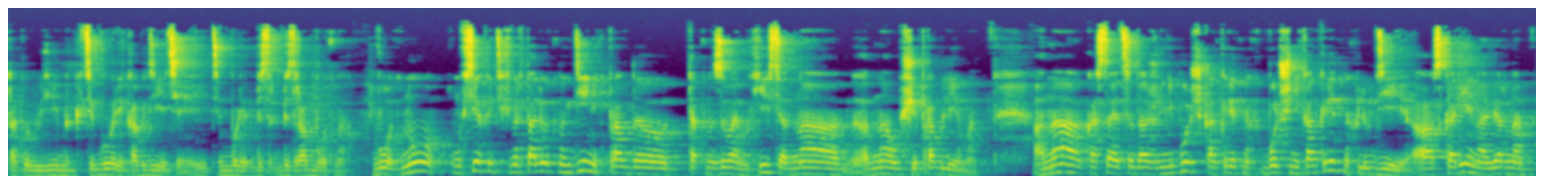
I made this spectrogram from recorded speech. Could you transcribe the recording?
такой уязвимой категории, как дети, и тем более без, безработных. Вот. Но у всех этих вертолетных денег, правда, так называемых, есть одна, одна общая проблема. Она касается даже не больше конкретных, больше не конкретных людей, а скорее, наверное,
